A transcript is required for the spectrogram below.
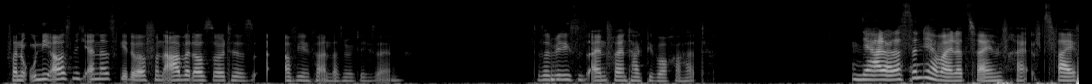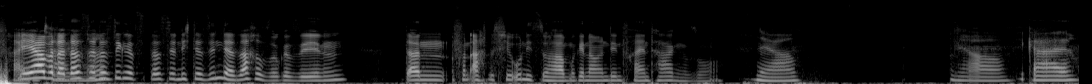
von der Uni aus nicht anders geht, aber von Arbeit aus sollte es auf jeden Fall anders möglich sein. Dass man Hm. wenigstens einen freien Tag die Woche hat. Ja, aber das sind ja meine zwei, frei, zwei freien Ja, ja, aber Tage, das ist ja ne? das Ding, das, das ist ja nicht der Sinn der Sache so gesehen, dann von 8 bis 4 Uni zu haben, genau in den freien Tagen so. Ja, Ja. egal.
